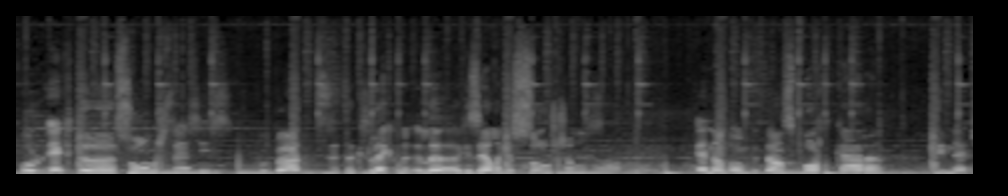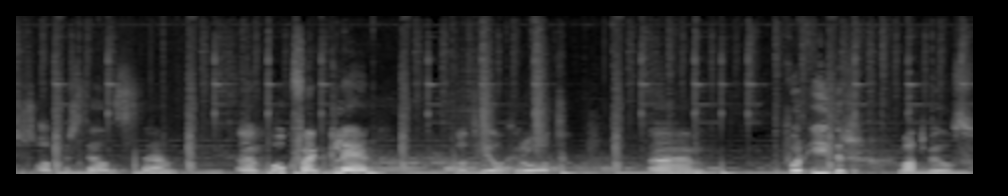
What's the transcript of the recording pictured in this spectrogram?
voor echte zomersessies. Voor buiten te zitten, gezellige socials. En dan ook de transportkarren die netjes opgesteld staan. Um, ook van klein tot heel groot. Um, voor ieder wat wils.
